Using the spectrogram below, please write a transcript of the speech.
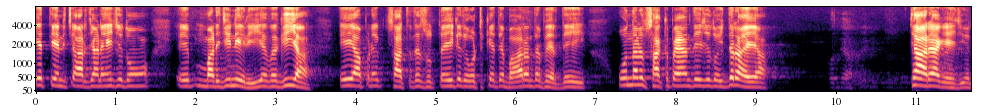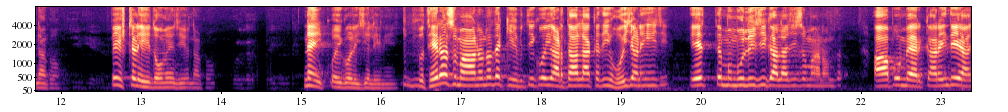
ਇਹ ਤਿੰਨ ਚਾਰ ਜਣੇ ਸੀ ਜਦੋਂ ਇਹ ਮਾੜੀ ਜੀ ਹਨੇਰੀ ਹੈ ਵਗੀ ਆ, ਇਹ ਆਪਣੇ ਛੱਤ ਤੇ ਸੁੱਤੇ ਸੀ, ਕਿਤੇ ਉੱਠ ਕੇ ਤੇ ਬਾਹਰ ਅੰਦਰ ਫਿਰਦੇ ਸੀ। ਉਹਨਾਂ ਨੂੰ ਸੱਕ ਪੈਣ ਦੇ ਜਦੋਂ ਇੱਧਰ ਆਏ ਆ, ਹਥਿਆਰ ਹੈਗੇ ਸੀ ਜੀ ਉਹਨਾਂ ਕੋਲ, ਪਿਸਟਲ ਹੀ ਦੋਵੇਂ ਜੀ ਉਹਨਾਂ ਕੋਲ। ਨਹੀਂ, ਕੋਈ ਗੋਲੀ ਚੱਲੀ ਨਹੀਂ ਬਥੇਰਾ ਸਮਾਨ ਉਹਨਾਂ ਦਾ, ਕੀਮਤੀ ਕੋਈ 8-10 ਲੱਖ ਦੀ ਹੋ ਹੀ ਜਾਣੀ ਸੀ ਜੀ। ਇਹ ਤੇ ਮਾਮੂਲੀ ਜੀ ਗੱਲ ਆ ਜੀ ਸਮਾਨ ਹੁੰਦਾ ਆਪ ਉਹ ਅਮਰੀਕਾ ਰਹਿੰਦੇ ਆ।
